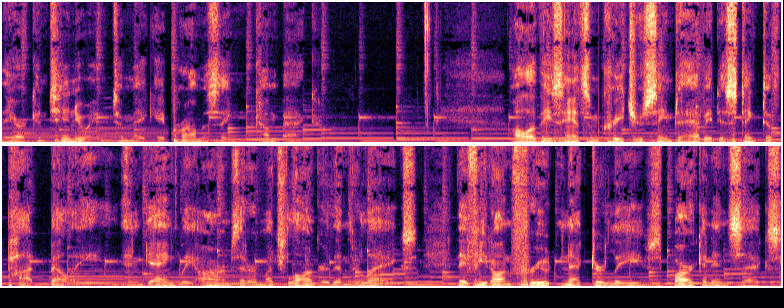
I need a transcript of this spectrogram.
they are continuing to make a promising comeback. All of these handsome creatures seem to have a distinctive pot belly and gangly arms that are much longer than their legs. They feed on fruit, nectar, leaves, bark, and insects.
